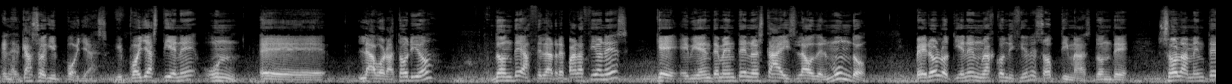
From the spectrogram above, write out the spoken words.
en el caso de Guipollas, Guipollas tiene un eh, laboratorio donde hace las reparaciones que evidentemente no está aislado del mundo, pero lo tiene en unas condiciones óptimas, donde solamente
